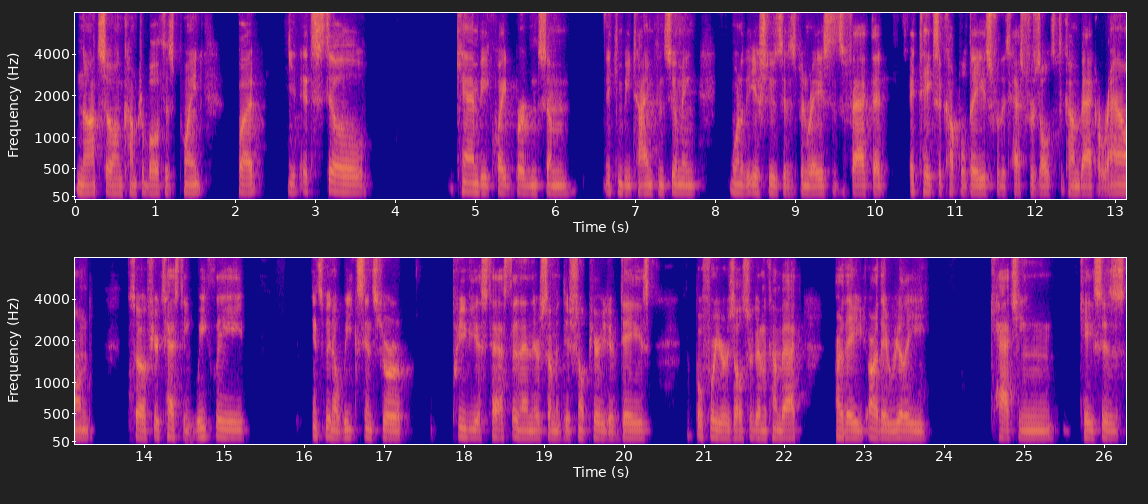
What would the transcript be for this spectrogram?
not so uncomfortable at this point, but it still can be quite burdensome. It can be time consuming. One of the issues that has been raised is the fact that it takes a couple days for the test results to come back around. So if you're testing weekly, it's been a week since your previous test, and then there's some additional period of days before your results are going to come back are they are they really catching cases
